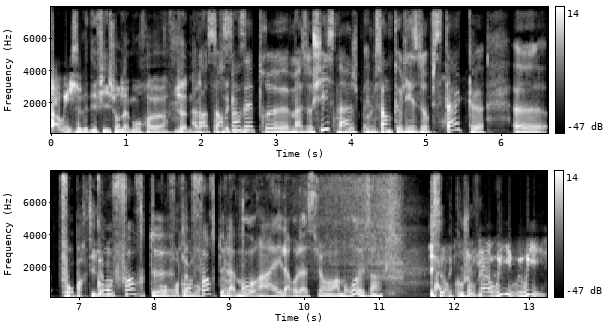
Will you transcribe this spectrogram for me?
Ah oui. C'est la définition de l'amour, euh, Jeanne. Alors, sans, que- être euh, masochiste, hein, je- il me semble que les obstacles euh, font partie de l'amour. confortent, Confortent l'amour. confortent l'amour hein, et la relation amoureuse. Hein. Et c'est vrai qu'aujourd'hui, oui, oui, oui.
